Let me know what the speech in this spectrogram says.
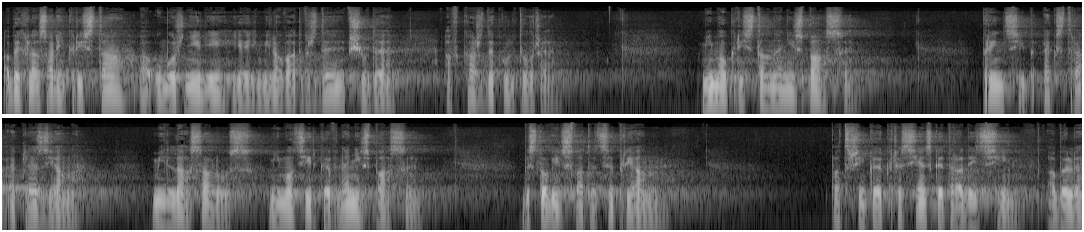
aby hlasali Krista a umożnili jej milować wżdy, wsiude, a w każdej kulturze. Mimo Krista není spasy. Princip extra ecclesiam milla salus, mimo církev není spasy. Wyslowił swaty Cyprian, patrzy ke chrześcijańskiej tradycji, aby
